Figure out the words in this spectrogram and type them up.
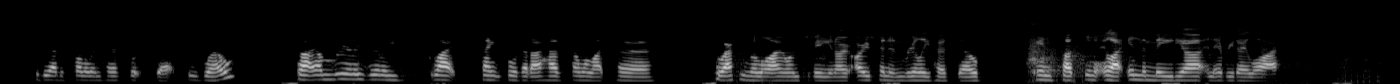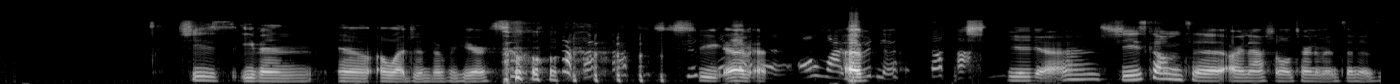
to be able to follow in her footsteps as well. So I'm really, really like thankful that I have someone like her who I can rely on to be, you know, open and really herself in such, you know, like in the media and everyday life. She's even a, a legend over here. So she. Uh, oh my uh, goodness. yeah, she's come to our national tournaments and has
